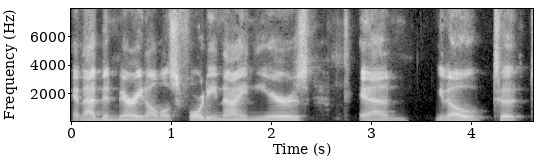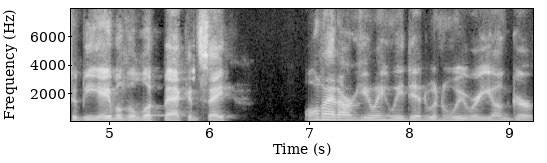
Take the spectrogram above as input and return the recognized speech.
And I've been married almost 49 years. And you know, to to be able to look back and say, all that arguing we did when we were younger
